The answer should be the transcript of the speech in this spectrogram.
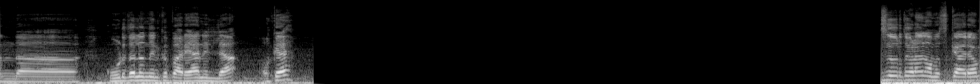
എന്താ കൂടുതലൊന്നും എനിക്ക് പറയാനില്ല. ഓക്കെ? സുഹൃത്തുക്കളെ നമസ്കാരം.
